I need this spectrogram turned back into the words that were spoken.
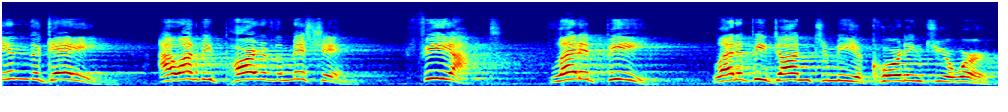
in the game. I want to be part of the mission. Fiat. Let it be. Let it be done to me according to your word.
